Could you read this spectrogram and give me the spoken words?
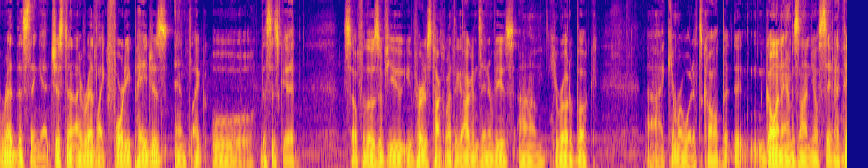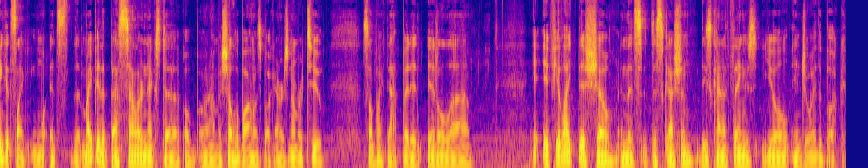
read this thing yet, just uh, I read like forty pages and like, ooh, this is good. So for those of you you've heard us talk about the Goggins interviews, um, he wrote a book. Uh, I can't remember what it's called, but uh, go on Amazon, you'll see it. I think it's like it's that might be the bestseller next to Ob- uh, Michelle Obama's book, or it's number two, something like that. But it it'll uh, if you like this show and this discussion, these kind of things, you'll enjoy the book.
